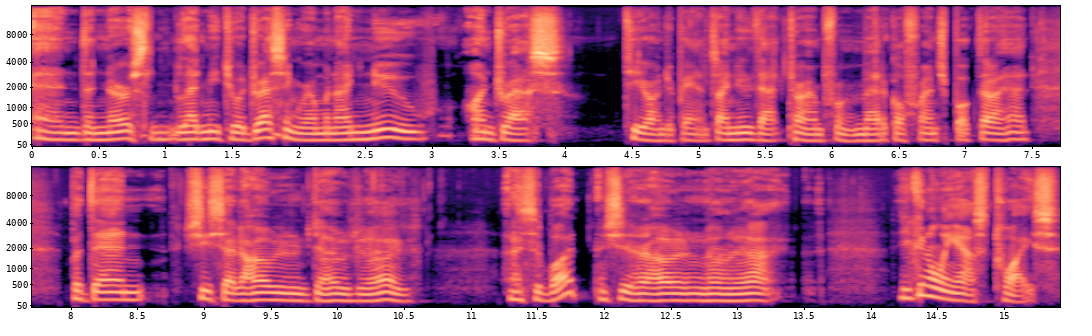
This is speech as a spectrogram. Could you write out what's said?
and the nurse led me to a dressing room, and I knew undress to your underpants. I knew that term from a medical French book that I had. But then she said, oh, and I said, what? And she said, oh, you can only ask twice.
